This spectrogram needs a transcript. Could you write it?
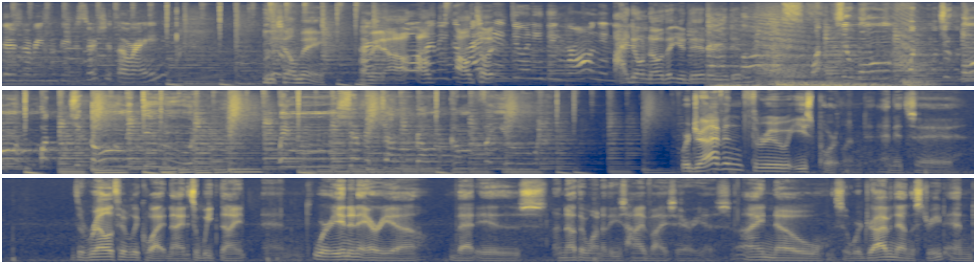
there's no reason for you to search it, though, right? You tell me. I mean, well, I'll, I'll, I mean, 'cause I'll I tell didn't do anything wrong. And I don't know that you did or you didn't. What you want, what you want, what you gonna do when Sheriff John Brown come for you? We're driving through East Portland, and it's a it's a relatively quiet night. It's a weeknight, and we're in an area that is another one of these high vice areas. I know. So we're driving down the street, and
